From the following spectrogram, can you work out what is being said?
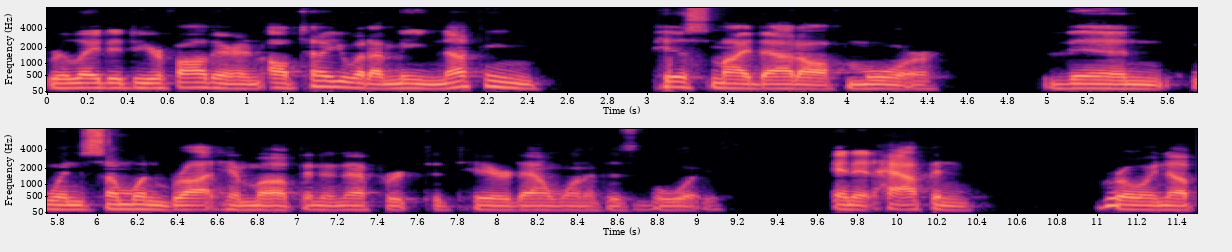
related to your father? And I'll tell you what I mean. Nothing pissed my dad off more than when someone brought him up in an effort to tear down one of his boys. And it happened growing up.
